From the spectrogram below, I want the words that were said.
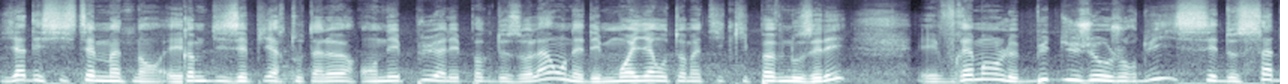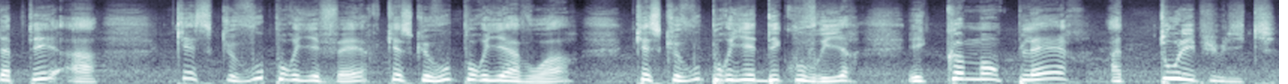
Il y a des systèmes maintenant. Et comme disait Pierre tout à l'heure, on n'est plus à l'époque de Zola, on a des moyens automatiques qui peuvent nous aider. Et vraiment, le but du jeu aujourd'hui, c'est de s'adapter à qu'est-ce que vous pourriez faire, qu'est-ce que vous pourriez avoir, qu'est-ce que vous pourriez découvrir et comment plaire à tous les publics.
